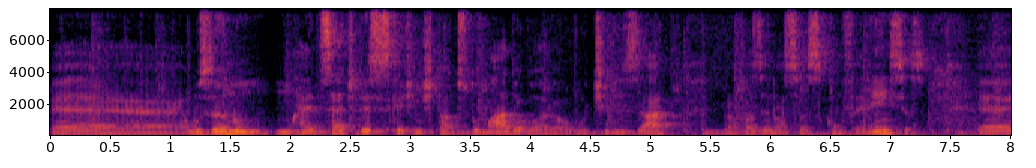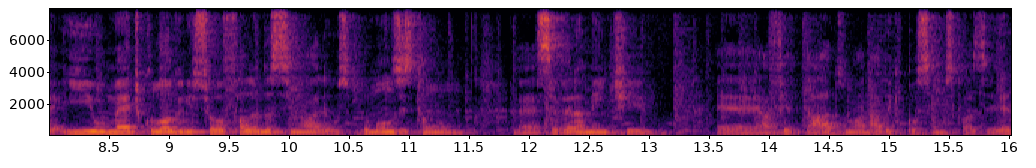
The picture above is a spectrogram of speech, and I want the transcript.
é, usando um, um, headset desses que a gente está acostumado agora a utilizar para fazer nossas conferências. É, e o médico logo iniciou falando assim: olha, os pulmões estão é, severamente é, afetados, não há nada que possamos fazer.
